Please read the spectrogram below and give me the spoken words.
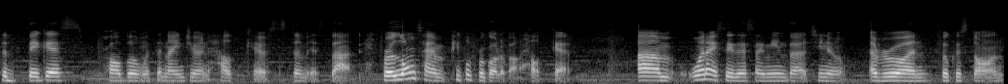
The biggest problem with the Nigerian healthcare system is that for a long time, people forgot about healthcare. Um, when I say this, I mean that, you know, everyone focused on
